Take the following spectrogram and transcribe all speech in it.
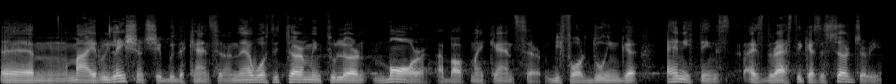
um, my relationship with the cancer and I was determined to learn more about my cancer before doing anything as drastic as a surgery.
